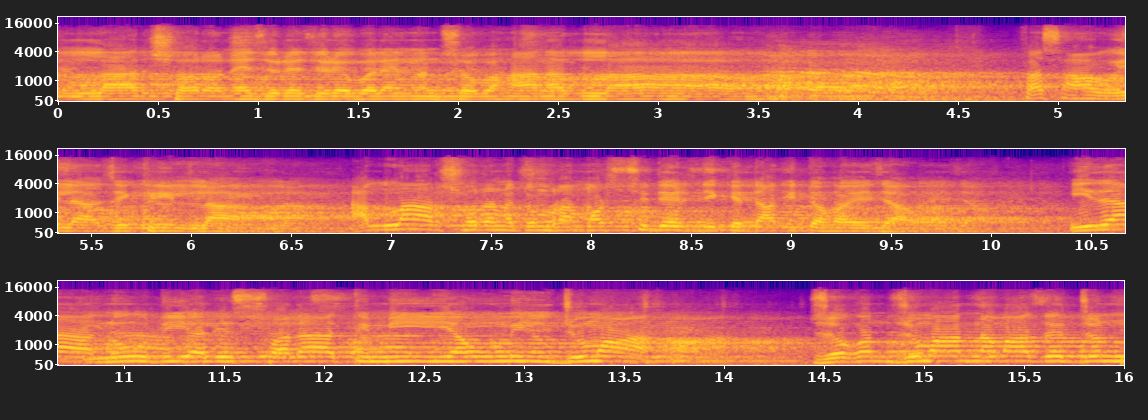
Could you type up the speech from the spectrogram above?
আল্লাহর স্মরণে জুড়ে জুড়ে বলেন সোবাহান আল্লাহ ফাসাও ইলা জিক্রিল্লাহ আল্লাহর স্মরণে তোমরা মসজিদের দিকে দাবিত হয়ে যাও। ইদা নুদি আলি সালাতি জুমা। যখন জুমার নামাজের জন্য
